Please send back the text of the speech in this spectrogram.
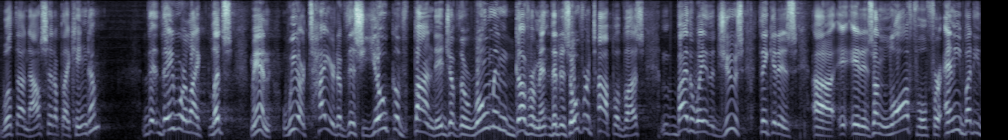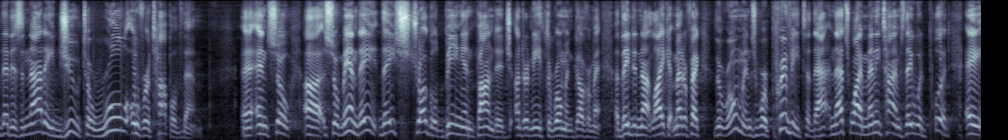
Wilt thou now set up thy kingdom? They were like, let's, man, we are tired of this yoke of bondage of the Roman government that is over top of us. By the way, the Jews think it is, uh, it is unlawful for anybody that is not a Jew to rule over top of them. And so, uh, so man, they, they struggled being in bondage underneath the Roman government. Uh, they did not like it. Matter of fact, the Romans were privy to that, and that's why many times they would put a,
